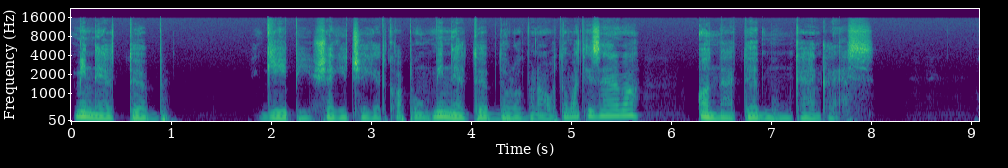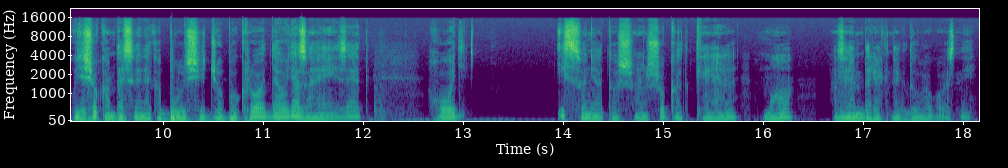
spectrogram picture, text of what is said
minél több gépi segítséget kapunk, minél több dolog van automatizálva, annál több munkánk lesz. Ugye sokan beszélnek a bullshit jobokról, de hogy az a helyzet, hogy iszonyatosan sokat kell ma az embereknek dolgozni.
